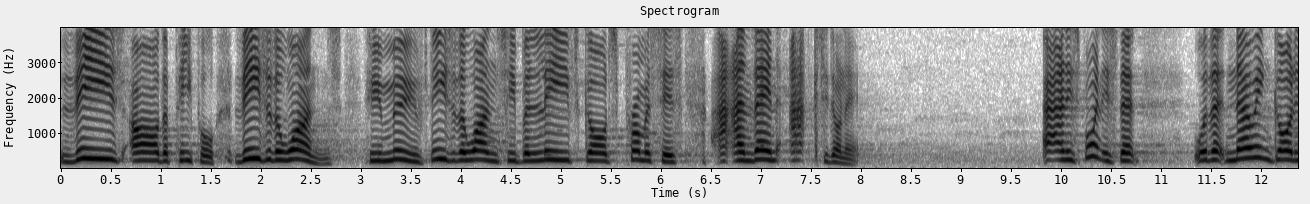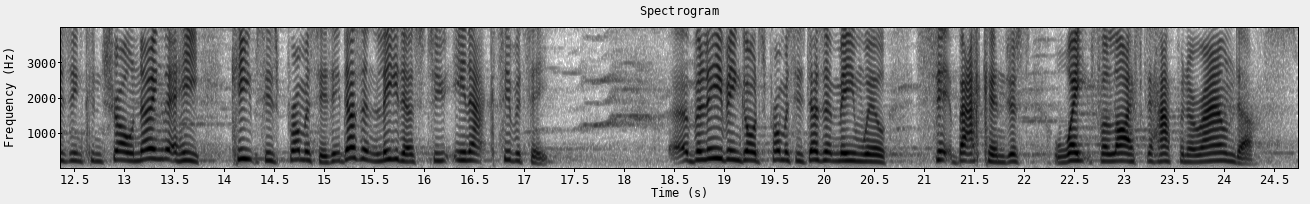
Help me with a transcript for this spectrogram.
These are the people, these are the ones who moved, these are the ones who believed God's promises and then acted on it. And his point is that, well, that knowing God is in control, knowing that he keeps his promises, it doesn't lead us to inactivity. Uh, believing God's promises doesn't mean we'll sit back and just wait for life to happen around us.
